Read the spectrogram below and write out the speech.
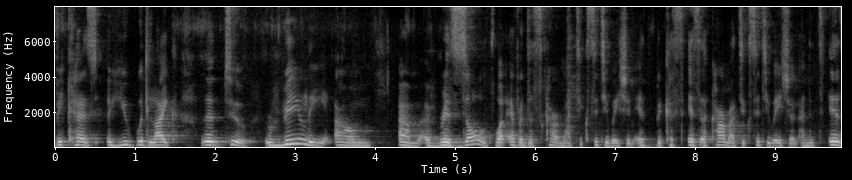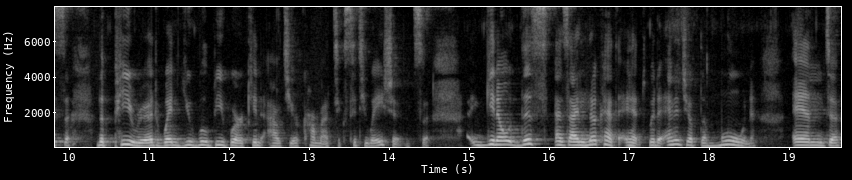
because you would like uh, to really um, um, resolve whatever this karmatic situation is because it's a karmatic situation and it is the period when you will be working out your karmatic situations. You know, this, as I look at it with the energy of the moon and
